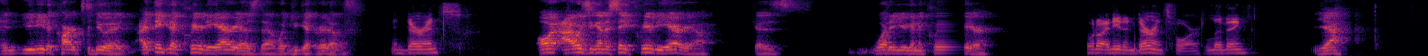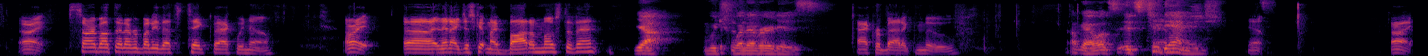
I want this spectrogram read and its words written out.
and you need a card to do it. I think that clear the area is the what you get rid of. Endurance. Oh, I was gonna say clear the area because what are you gonna clear? What do I need endurance for? Living. Yeah, All right. Sorry about that, everybody. That's a take back. We know. All right. Uh, and then I just get my bottom most event, yeah, which It's whatever it is. acrobatic move. Okay, well it's it's two Damage. damage. All right.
